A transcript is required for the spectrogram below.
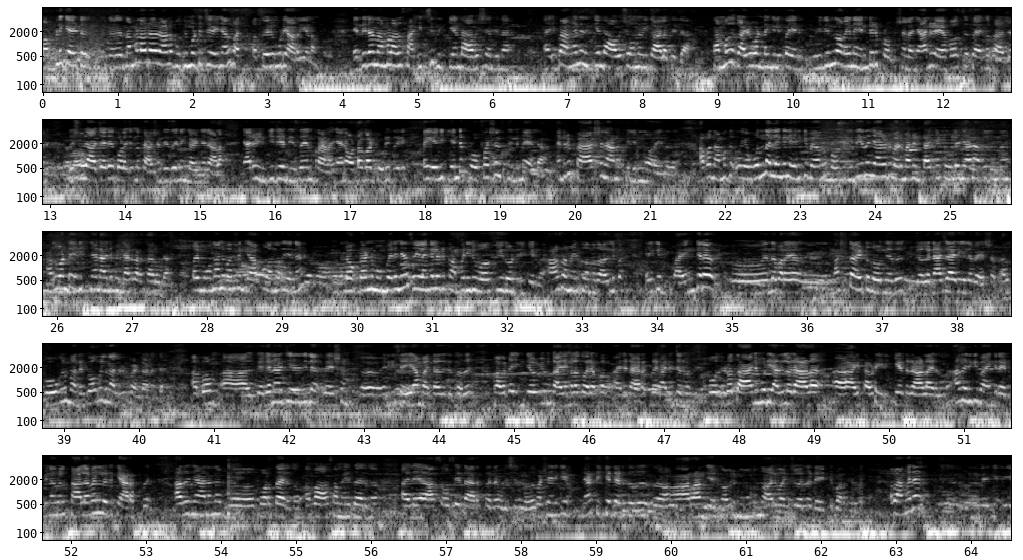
പബ്ലിക്കായിട്ട് നമ്മളൊരാൾ ബുദ്ധിമുട്ടിച്ച് കഴിഞ്ഞാൽ അത് പത്ത് പേരും കൂടി അറിയണം. എന്തിനാ നമ്മളത് സഹിച്ച് നിൽക്കേണ്ട ആവശ്യം എന്തിനാ? ഇപ്പം അങ്ങനെ നിൽക്കേണ്ട ആവശ്യമൊന്നും ഈ കാലത്തില്ല. നമുക്ക് കഴിവുണ്ടെങ്കിൽ ഇപ്പോൾ ഫിലിം എന്ന് പറയുന്നത് എന്റെ ഒരു പ്രൊഫഷനല്ല ഞാനൊരു എയർ ഹോസ്റ്റസ് ആയിരുന്നു ഫാഷൻ തൃശ്ശൂർ ആചാര്യ കോളേജിൽ നിന്ന് ഫാഷൻ ഡിസൈനിങ് കഴിഞ്ഞ ഒരാളാണ് ഞാനൊരു ഇന്റീരിയർ ഡിസൈനറാണ് ഞാൻ ഓട്ടോകാർഡ് ടു ഡി ത്രീ എനിക്ക് എന്റെ പ്രൊഫഷൻ സിനിമയല്ല എന്റെ ഒരു പാഷനാണ് ഫിലിം എന്ന് പറയുന്നത്. അപ്പോൾ നമുക്ക് ഒന്നല്ലെങ്കിൽ എനിക്ക് വേറൊരു പ്രൊഫഷൻ ഇതിൽ നിന്ന് ഞാനൊരു വരുമാനം ഉണ്ടാക്കിയിട്ടില്ല. ഞാൻ അതിൽ നിന്ന് അതുകൊണ്ട് എനിക്ക് ഞാൻ അതിന് പിന്നാലെ നടക്കാറില്ല അപ്പോൾ മൂന്നാൽ വർഷം ഗ്യാപ്പ് വന്നത് തന്നെ ലോക്ക്ഡൗണിന് മുമ്പ് വരെ ഞാൻ ശ്രീലങ്കയിൽ ഒരു കമ്പനിയിൽ വർക്ക് ചെയ്തുകൊണ്ടിരിക്കുന്നത് ആ സമയത്ത് വന്നത്. അതിലിപ്പോൾ എനിക്ക് ഭയങ്കര എന്താ പറയുക നഷ്ടമായിട്ട് തോന്നിയത് ഗഗനാചാരിയിലെ വേഷം. അത് ഗോകുൽ പറഞ്ഞു ഗോകുൽ നല്ലൊരു ഫ്രണ്ടാണ് എന്റെ. അപ്പം ആ, വേഷം എനിക്ക് ചെയ്യാൻ പറ്റാതിരുന്നത്. അപ്പോൾ അവരുടെ ഇന്റർവ്യൂവും കാര്യങ്ങളൊക്കെ വരുമ്പം അതിന്റെ ഡയറക്ടർ അരിഞ്ചൻ ഇവിടെ താനും കൂടി അതിലൊരാൾ ആയിട്ട് അവിടെ ഇരിക്കേണ്ട ഒരാളായിരുന്നു. അതെനിക്ക് ഭയങ്കരമായിട്ട്. പിന്നെ അതുപോലെ തലവനിലൊരു ക്യാരക്ടർ അത് ഞാനന്ന് പുറത്തായിരുന്നു. അപ്പോൾ ആ സമയത്തായിരുന്നു അതിലെ അസോസിയേറ്റ് ഡയറക്ടറെ വിളിച്ചിരുന്നത്. പക്ഷേ എനിക്ക് ഞാൻ ടിക്കറ്റ് എടുത്തത് ആറാം തീയതി ആയിരുന്നു അവർ മൂന്നും നാലും അഞ്ചും വരുന്ന ഡേറ്റ് പറഞ്ഞിരുന്നു അപ്പോൾ അങ്ങനെ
